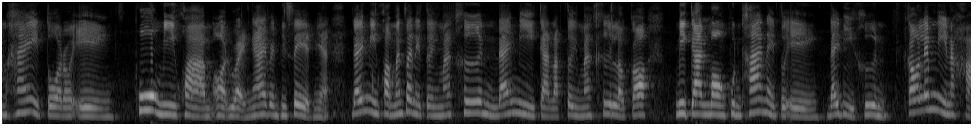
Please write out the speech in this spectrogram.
ำให้ตัวเราเองผู้มีความอ่อนไหวง่ายเป็นพิเศษเนี่ยได้มีความมั่นใจในตัวเองมากขึ้น ได้มีการรักตัวเองมากขึ้น แล้วก็ มีการมองคุณค่าในตัวเองได้ดีขึ้น ก็เล่มนี้นะคะ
